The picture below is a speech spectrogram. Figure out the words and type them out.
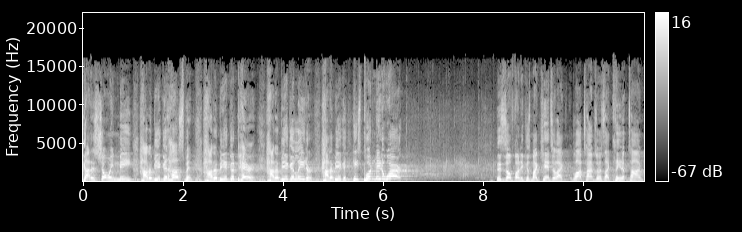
God is showing me how to be a good husband, how to be a good parent, how to be a good leader, how to be a good, He's putting me to work. This is so funny because my kids are like, a lot of times when it's like cleanup time,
